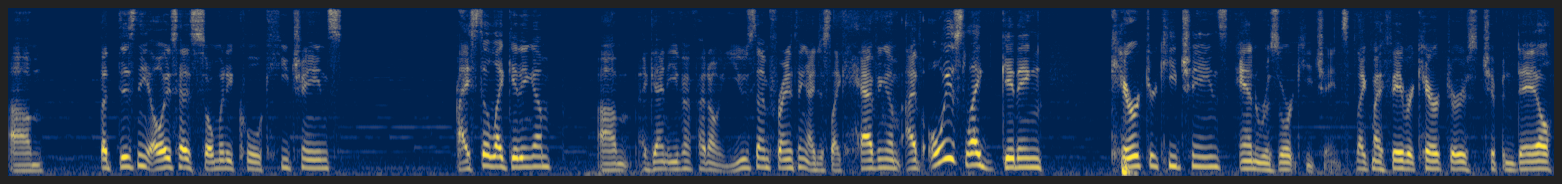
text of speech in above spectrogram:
Um, but Disney always has so many cool keychains. I still like getting them. Um, again, even if I don't use them for anything, I just like having them. I've always liked getting character keychains and resort keychains. Like my favorite characters, Chip and Dale,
